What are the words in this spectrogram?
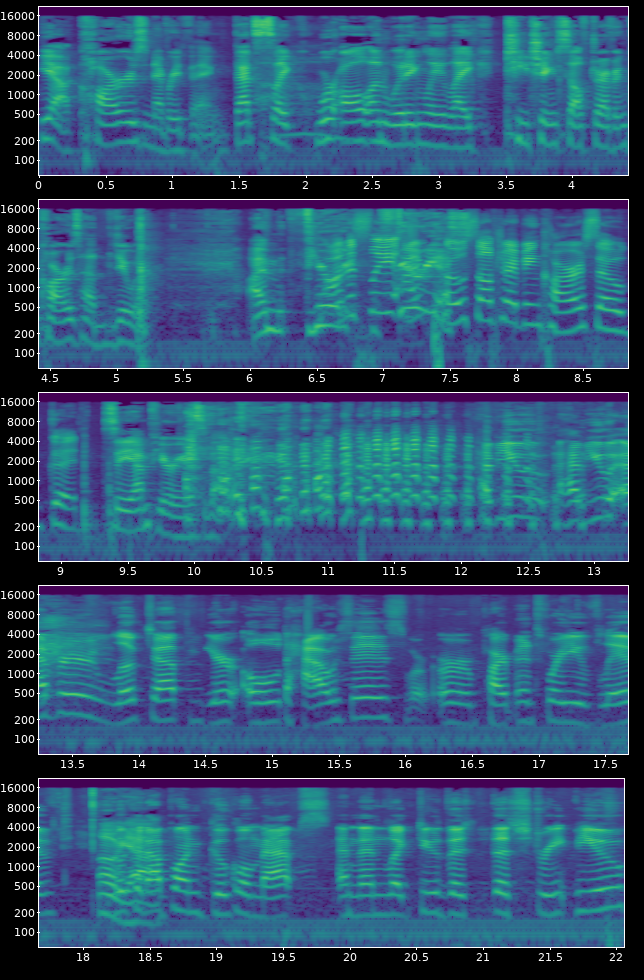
yeah, cars and everything. That's like we're all unwittingly like teaching self-driving cars how to do it. I'm furious. Honestly, furious. I'm pro self-driving car, so good. See, I'm furious about it. Have you have you ever looked up your old houses or, or apartments where you've lived? Oh, Look it up on Google Maps and then like do the the street view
